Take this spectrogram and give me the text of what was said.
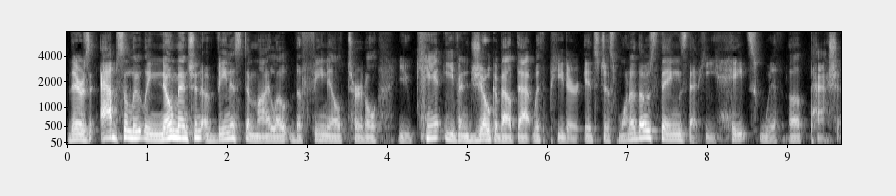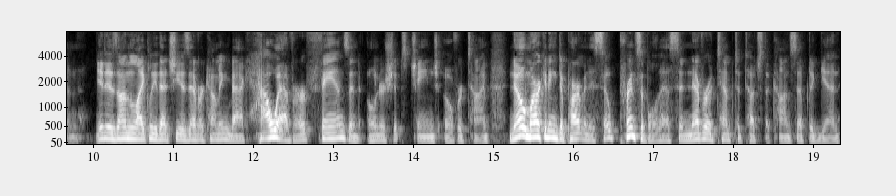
There's absolutely no mention of Venus de Milo, the female turtle. You can't even joke about that with Peter. It's just one of those things that he hates with a passion. It is unlikely that she is ever coming back. However, fans and ownerships change over time. No marketing department is so principled as to never attempt to the concept again.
